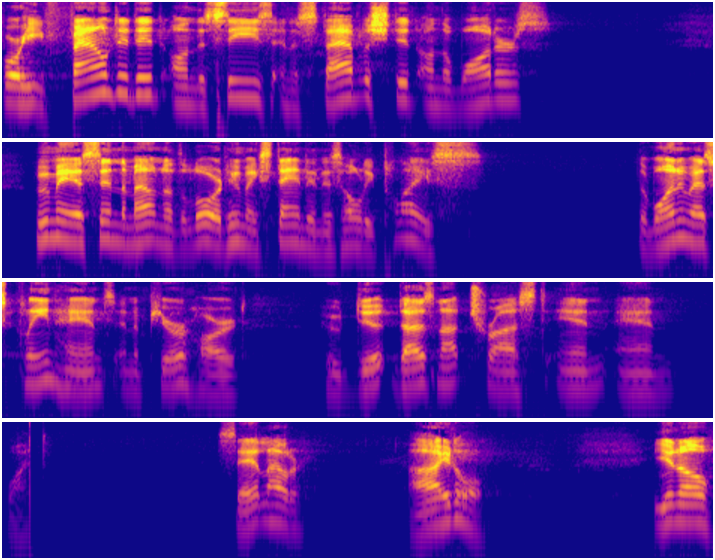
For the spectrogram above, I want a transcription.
For he founded it on the seas and established it on the waters. Who may ascend the mountain of the Lord? Who may stand in his holy place? The one who has clean hands and a pure heart, who do, does not trust in and what? Say it louder. Idol. You know,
